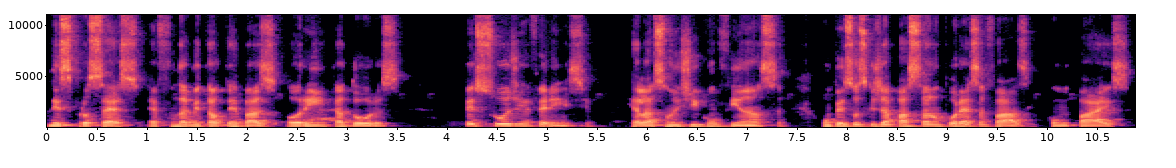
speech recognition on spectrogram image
nesse processo, é fundamental ter bases orientadoras, pessoas de referência, relações de confiança, com pessoas que já passaram por essa fase, como pais,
